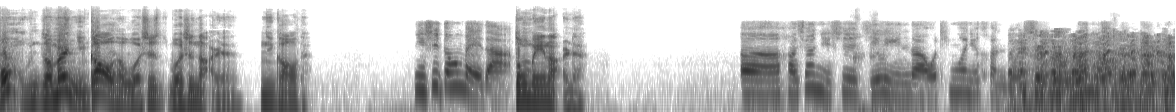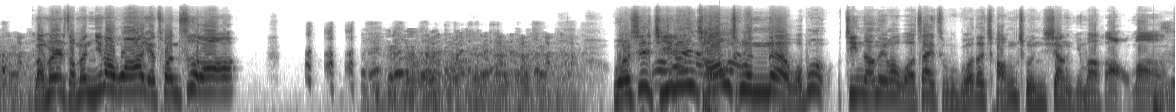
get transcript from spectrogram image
我 老妹儿，你告诉他我是我是哪人？你告诉他。你是东北的。东北哪儿的？呃，好像你是吉林的，我听过你很多次。老妹儿，怎么你脑瓜也穿刺了？我是吉林长春的，我不经常那话，我在祖国的长春向你们好吗？是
